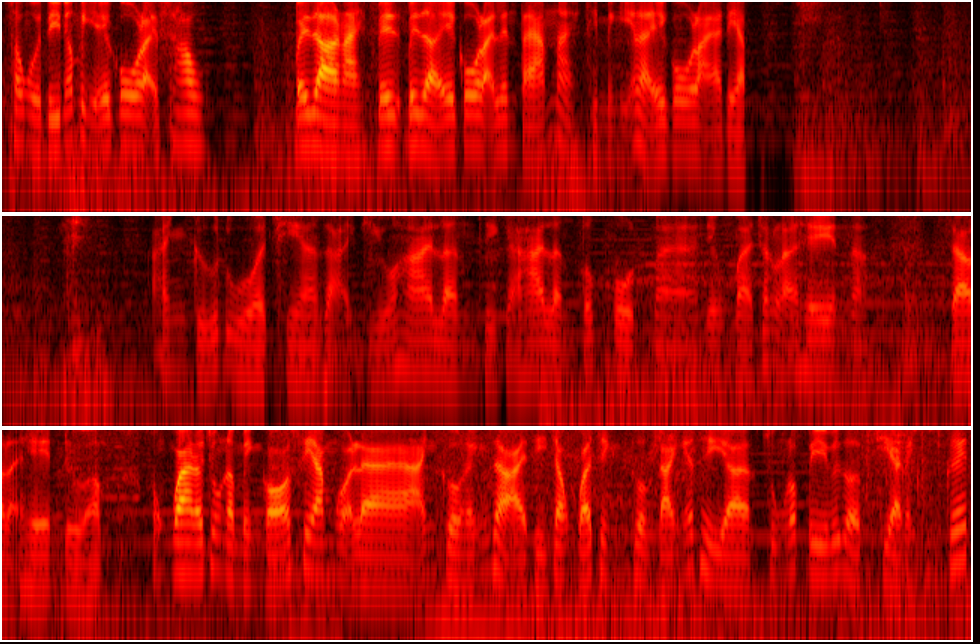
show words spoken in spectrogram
Xong rồi tí nữa mình eco lại sau. Bây giờ này bây giờ eco lại lên tám này thì mình nghĩ là eco lại là đẹp. Anh cứ đùa chè giải cứu hai lần thì cả hai lần top một mà nhưng mà chắc là hên à. Sao lại hên được? Hôm qua nói chung là mình có xem gọi là anh cường đánh giải thì trong quá trình cường đánh ấy thì à, uh, lobby với gợp chè đánh chung kết.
